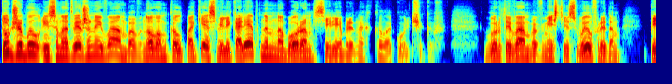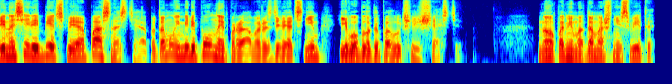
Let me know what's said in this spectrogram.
Тут же был и самоотверженный Вамба в новом колпаке с великолепным набором серебряных колокольчиков. Гурт и Вамба вместе с Уилфредом переносили бедствия и опасности, а потому имели полное право разделять с ним его благополучие и счастье. Но помимо домашней свиты,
